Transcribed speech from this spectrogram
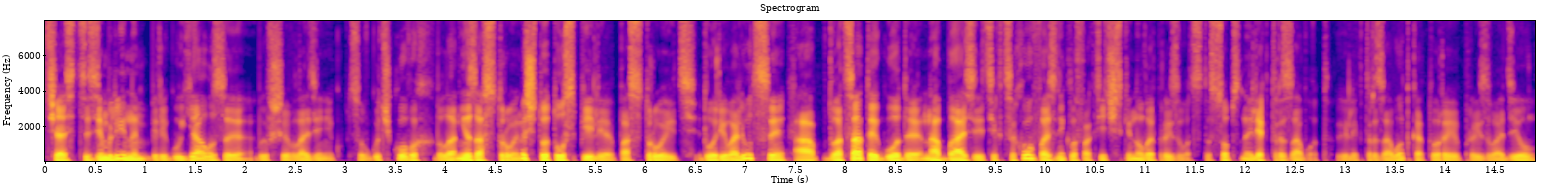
часть земли на берегу Яузы, бывшее владение купцов Гучковых, была не застроена. Что-то успели построить до революции, а в 20-е годы на базе этих цехов возникло фактически новое производство. Собственно, электрозавод. Электрозавод, который производил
